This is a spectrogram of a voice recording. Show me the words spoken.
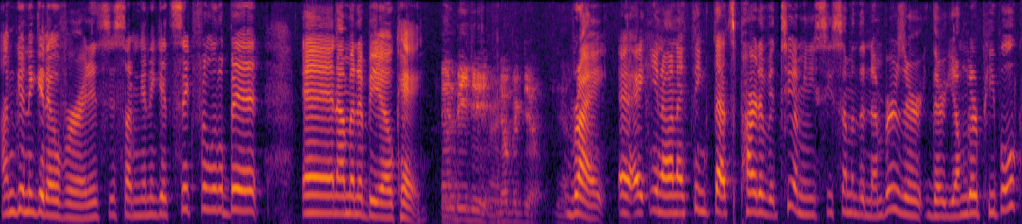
I'm gonna get over it. It's just I'm gonna get sick for a little bit, and I'm gonna be okay. NBD, no big deal. Right. Uh, uh, you know, and I think that's part of it too. I mean, you see some of the numbers are they're younger people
